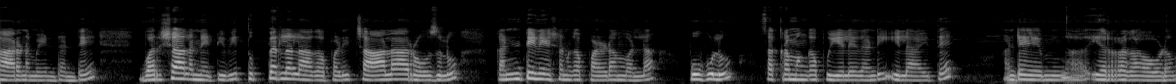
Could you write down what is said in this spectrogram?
కారణం ఏంటంటే వర్షాలు అనేటివి తుప్పెర్లలాగా పడి చాలా రోజులు కంటిన్యూషన్గా పడడం వల్ల పువ్వులు సక్రమంగా పుయ్యలేదండి. ఇలా అయితే అంటే ఎర్రగా అవడం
